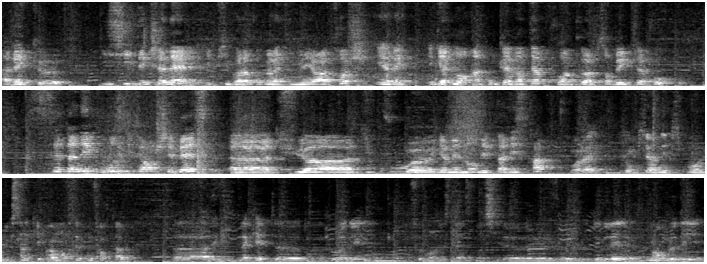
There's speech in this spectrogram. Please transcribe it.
avec euh, ici des channels, et puis voilà pour permettre une meilleure accroche, et avec également un concave interne pour un peu absorber le clapot. Cette année, grosse différence chez Best, tu as du coup, il y a maintenant des tas straps. Voilà, donc il y a un équipement luxe hein, qui est vraiment très confortable, avec une plaquette, donc on peut régler non seulement le stance mais aussi le, degré, l'angle des,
